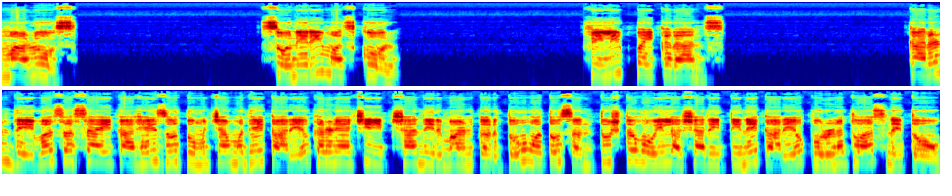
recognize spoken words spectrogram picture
माणूस. सोनेरी मजकूर. फिलिप पैकरांस कारण देवस असा एक आहे जो तुमच्यामध्ये कार्य करण्याची इच्छा निर्माण करतो व तो संतुष्ट होईल अशा रीतीने कार्य पूर्णत्वास नेतो.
